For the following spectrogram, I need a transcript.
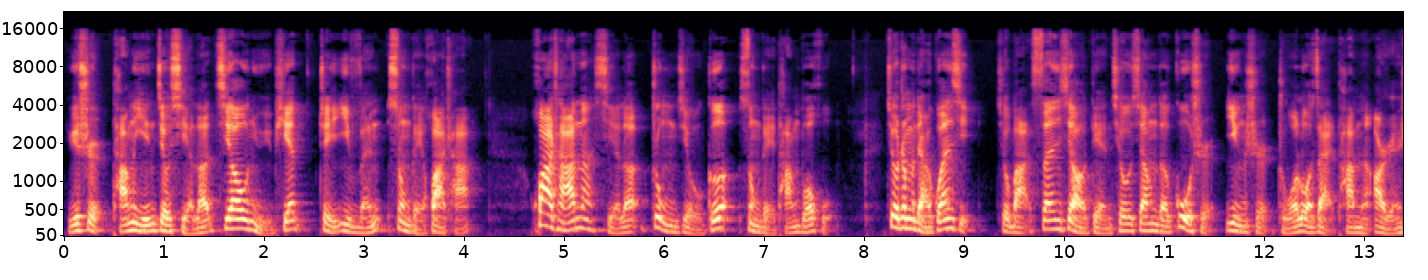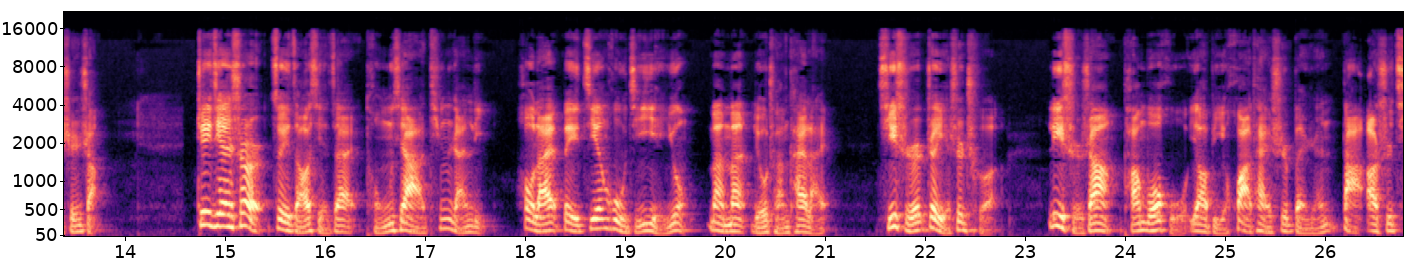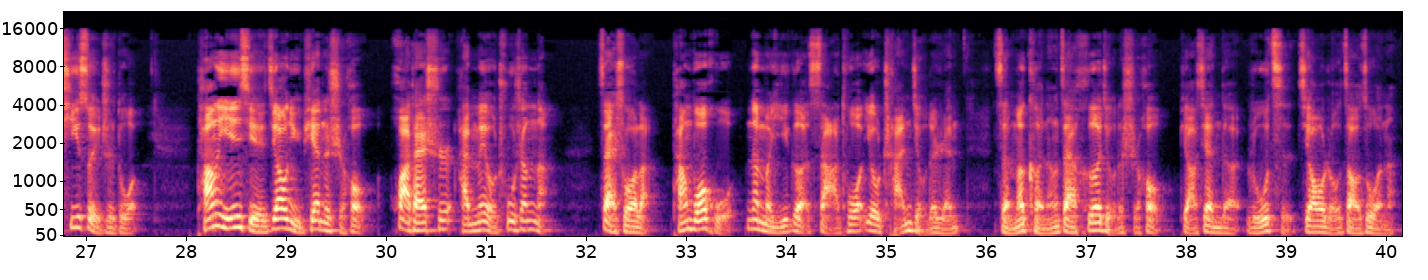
于是唐寅就写了《娇女篇》这一文送给华茶。华茶呢写了《重九歌》送给唐伯虎，就这么点关系，就把三笑点秋香的故事硬是着落在他们二人身上。这件事儿最早写在《铜下听染》里，后来被监护集引用，慢慢流传开来。其实这也是扯。历史上，唐伯虎要比华太师本人大二十七岁之多。唐寅写《娇女篇》的时候，华太师还没有出生呢。再说了。唐伯虎那么一个洒脱又馋酒的人，怎么可能在喝酒的时候表现得如此娇柔造作呢？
